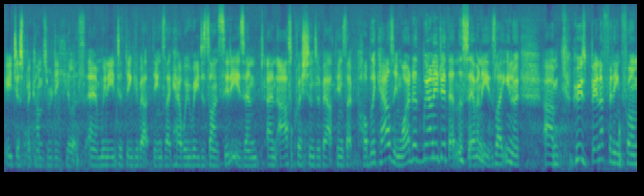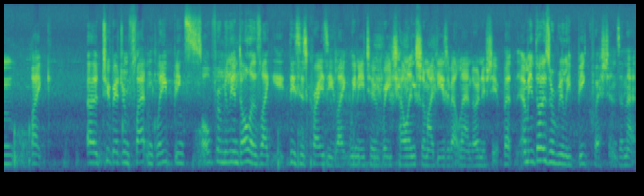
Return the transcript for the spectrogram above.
it just becomes ridiculous? And we need to think about things like how we redesign cities and, and ask questions about things like public housing. Why did we only do that in the 70s? Like, you know, um, who's benefiting from like a two bedroom flat in Glebe being sold for a million dollars. Like, this is crazy. Like, we need to re challenge some ideas about land ownership. But, I mean, those are really big questions, and that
